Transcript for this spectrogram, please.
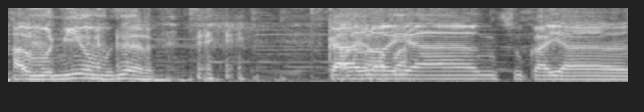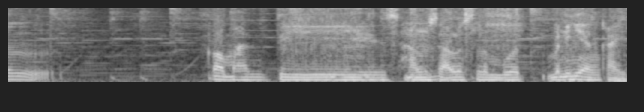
aluminium bener. Kalau yang suka yang romantis, halus-halus lembut, mending yang kain.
